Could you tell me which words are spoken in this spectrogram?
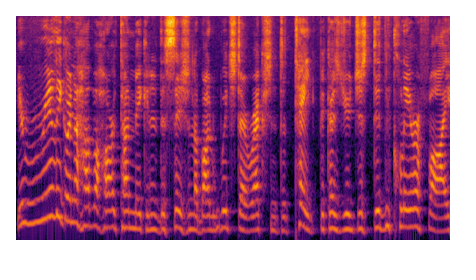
you're really going to have a hard time making a decision about which direction to take because you just didn't clarify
